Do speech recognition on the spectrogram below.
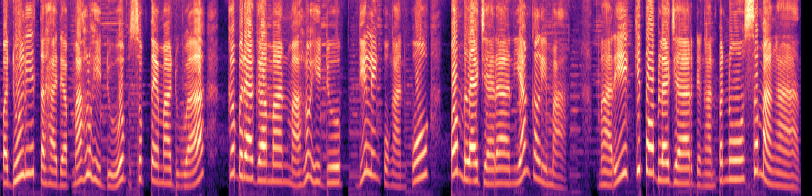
Peduli terhadap makhluk hidup Subtema 2 keberagaman makhluk hidup di lingkunganku, pembelajaran yang kelima. Mari kita belajar dengan penuh semangat.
